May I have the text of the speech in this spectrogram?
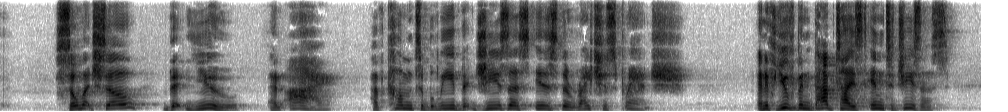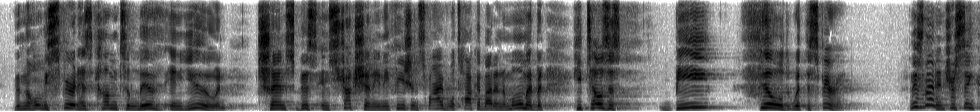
So much so that you and I have come to believe that Jesus is the righteous branch. And if you've been baptized into Jesus, then the Holy Spirit has come to live in you and trans this instruction in Ephesians 5 we'll talk about in a moment, but he tells us be filled with the Spirit. And isn't that interesting?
